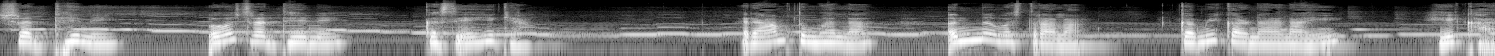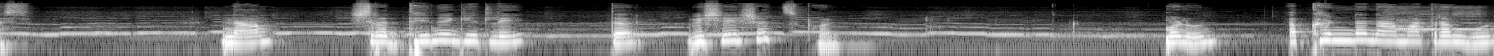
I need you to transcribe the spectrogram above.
श्रद्धेने अश्रद्धेने कसेही घ्या. राम तुम्हाला अन्न वस्त्राला कमी करणार नाही हे खास. नाम श्रद्धेने घेतले तर विशेषच फळ. म्हणून अखंड नामात रंगून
